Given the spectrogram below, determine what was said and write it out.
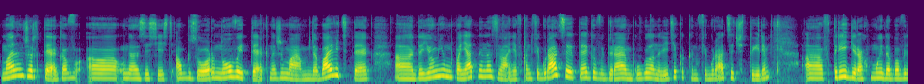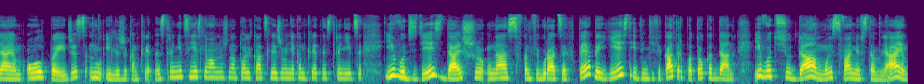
менеджер тегов, э, у нас здесь есть обзор, новый тег, нажимаем добавить тег, э, даем ему понятное название, в конфигурации тега выбираем Google Аналитика конфигурация 4, а, в триггерах мы добавляем all pages, ну или же конкретные страницы, если вам нужно только отслеживание конкретной страницы. И вот здесь дальше у нас в конфигурациях тега есть идентификатор потока данных. И вот сюда мы с вами вставляем,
